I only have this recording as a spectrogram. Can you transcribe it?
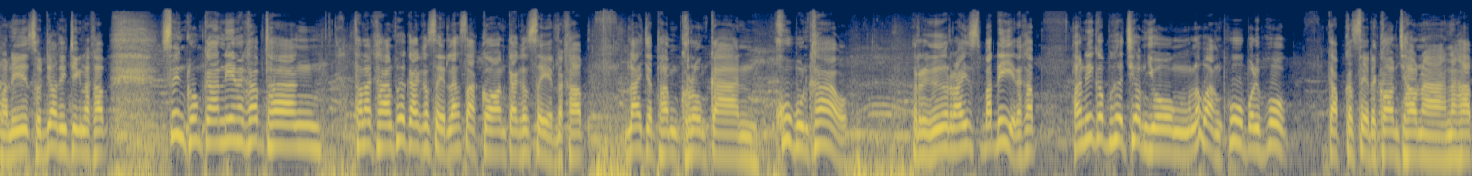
วันนี้สุดยอดจริงๆนะครับ ซึ่งโครงการนี้นะครับทางธนาคารเพื่อการเกษตรและสหกรณ์การเกษตรนะครับ ได้จะทำโครงการคู่บุญข้าว หรือ Rice Buddy นะครับทั้งนี้ก็เพื่อเชื่อมโยงระหว่างผู้บริโภคกับเกษตรกรชาวนานะครับ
